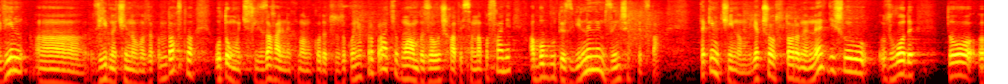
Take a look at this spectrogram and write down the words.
він, е, згідно чинного законодавства, у тому числі загальних норм Кодексу законів про працю, мав би залишатися на посаді або бути звільненим з інших підстав. Таким чином, якщо сторони не дійшли згоди, то е,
